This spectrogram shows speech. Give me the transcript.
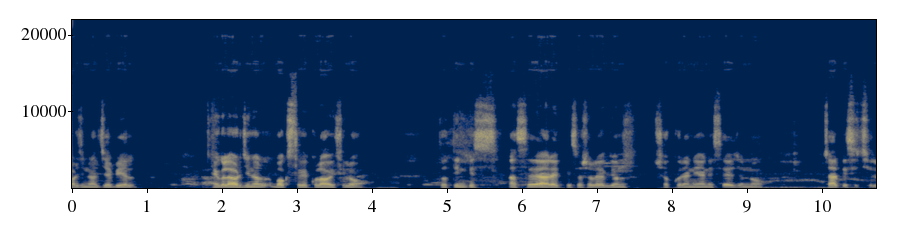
অরিজিনাল জেবিএল এগুলা অরিজিনাল বক্স থেকে খোলা হয়েছিল। তো তিন পিস আছে আর এক পিস আসলে একজন শখ করে নিয়ে আনিছে এই জন্য চার পিসই ছিল।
